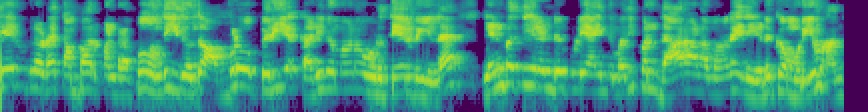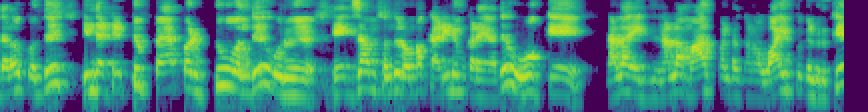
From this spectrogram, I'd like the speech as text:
தேர்வுகளோட கம்பேர் பண்றப்போ வந்து இது வந்து அவ்வளவு பெரிய கடினமான ஒரு தேர்வு இல்ல. எண்பத்தி ரெண்டு புள்ளி ஐந்து மதிப்பெண் தாராளமாக இதை எடுக்க முடியும். அந்த அளவுக்கு வந்து இந்த டெட்டு பேப்பர் டூ வந்து ஒரு எக்ஸாம்ஸ் வந்து ரொம்ப கடினம் கிடையாது. ஓகே நல்லா நல்லா மார்க் பண்றதுக்கான வாய்ப்புகள் இருக்கு.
